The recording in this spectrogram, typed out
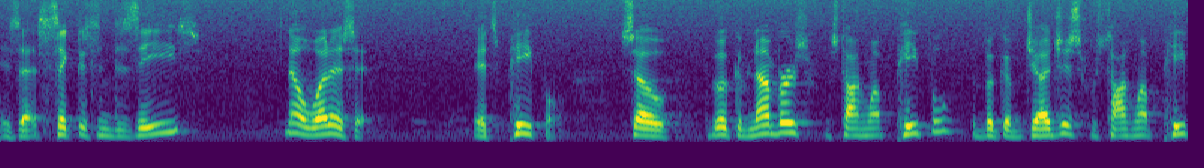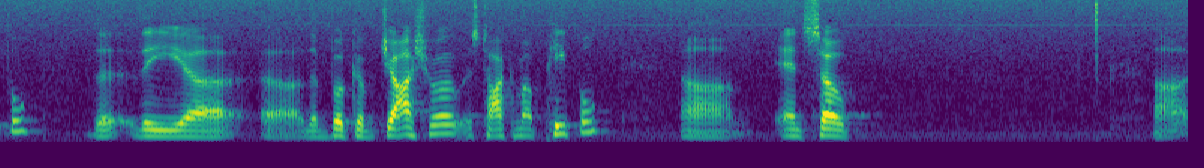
Is that sickness and disease? No. What is it? It's people. So the book of Numbers was talking about people. The book of Judges was talking about people. The, the, uh, uh, the book of Joshua was talking about people. Um, and so, uh,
